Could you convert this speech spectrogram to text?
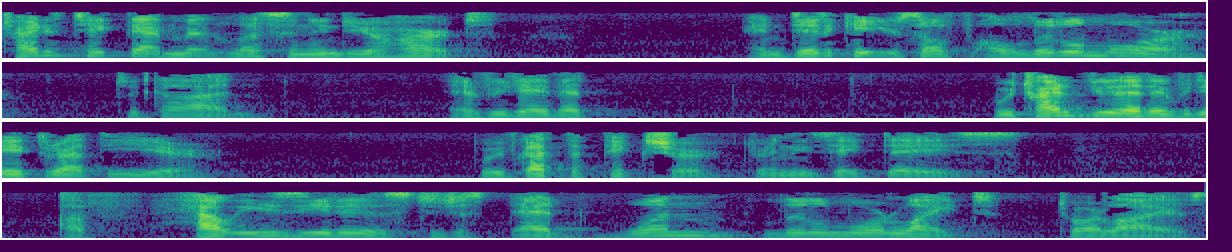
try to take that lesson into your heart and dedicate yourself a little more to God every day. That we try to do that every day throughout the year. But we've got the picture during these eight days of how easy it is to just add one little more light to our lives,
